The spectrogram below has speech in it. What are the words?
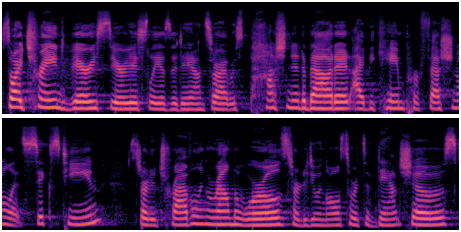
so I trained very seriously as a dancer. I was passionate about it. I became professional at 16 started traveling around the world, started doing all sorts of dance shows,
